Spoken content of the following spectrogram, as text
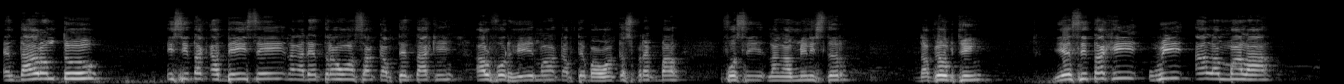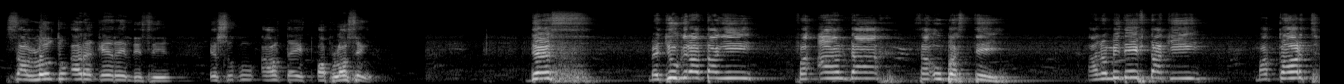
En daarom toe is het ook ADC lang de trouwens aan kapitein Taki al voorheen maar kapitein Bawan gesprek ba voor aan minister ding. Je ziet taki we allemaal zijn loon toe arakeren disi is zoeken altijd oplossing. Dus met jugra tangi van aandacht sa ubastee. Ano mi Dave Taki, maar kort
